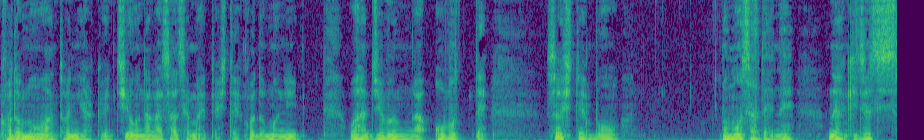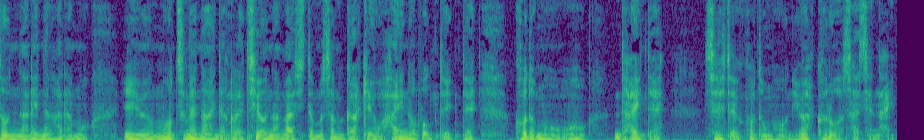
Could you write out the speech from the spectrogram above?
子供はとにかく血を流させまいとして子供には自分がおぶってそしてもう重さでねね気絶しそうになりながらももう爪の間から血を流してもその崖を這い登っていって子供を抱いてそして子供には苦労させない。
